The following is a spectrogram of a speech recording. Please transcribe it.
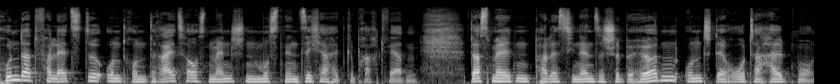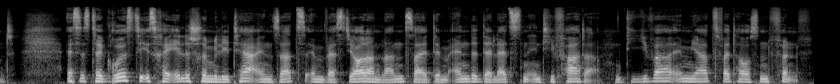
100 Verletzte und rund 3000 Menschen mussten in Sicherheit gebracht werden. Das melden palästinensische Behörden und der Rote Halbmond. Es ist der größte israelische Militäreinsatz im Westjordanland seit dem Ende der letzten Intifada. Die war im Jahr 2005.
